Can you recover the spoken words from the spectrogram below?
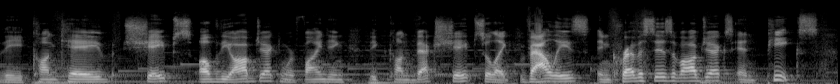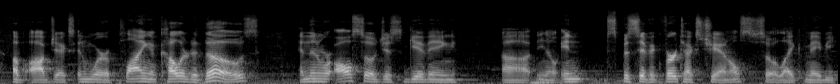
the concave shapes of the object and we're finding the convex shapes, so like valleys and crevices of objects and peaks of objects, and we're applying a color to those. And then we're also just giving uh, you know, in specific vertex channels, so like maybe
